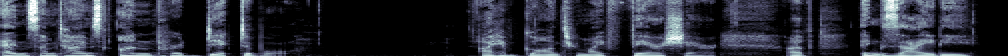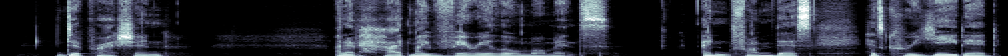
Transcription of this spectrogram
and sometimes unpredictable. I have gone through my fair share of anxiety, depression, and I've had my very low moments. And from this has created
